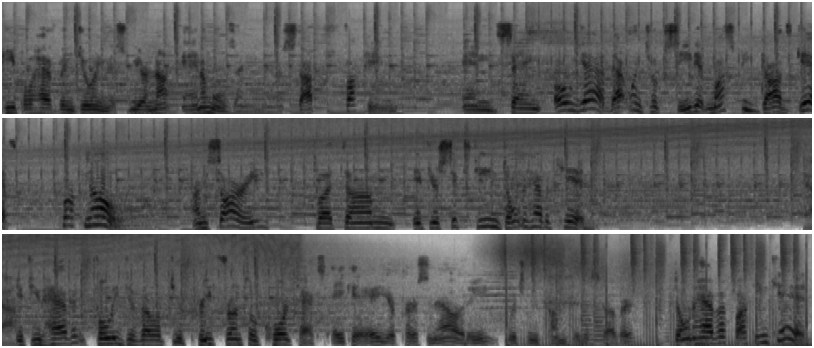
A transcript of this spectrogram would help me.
People have been doing this. We are not animals anymore. Stop fucking and saying, "Oh yeah, that one took seed. It must be God's gift." Fuck no. I'm sorry, but um, if you're 16, don't have a kid. Yeah. If you haven't fully developed your prefrontal cortex, aka your personality, which we've come to discover, don't have a fucking kid.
